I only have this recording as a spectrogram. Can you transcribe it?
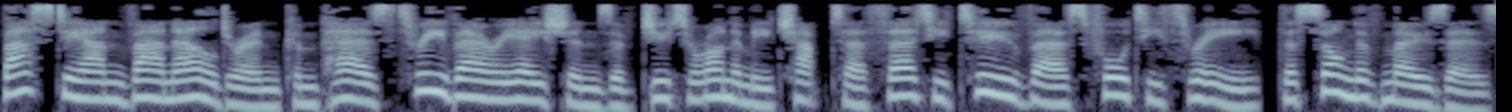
Bastian van Elderen compares three variations of Deuteronomy chapter 32 verse 43, the Song of Moses.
